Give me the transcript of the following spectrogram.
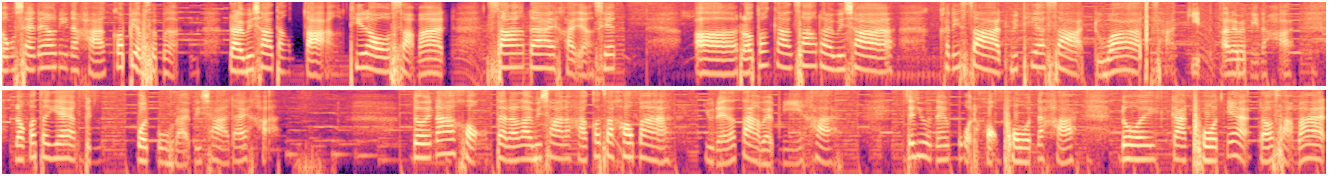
ตรง Channel นี้นะคะ ก็เปรียบเสมือนรายวิชาต่างๆ ที่เราสามารถสร้างได้ค่ะ อย่างเช่น เราต้องการสร้างรายวิชาคณิตศาสตร์ วิทยาศาสตร์ หรือว่าภาษาอังกฤษอะไรแบบนี้นะคะ เราก็จะแยกเป็นหมวดหมู่รายวิชาได้ค่ะ โดยหน้าของแต่ละรายวิชานะคะ ก็จะเข้ามาอยู่ในหน้าต่างแบบนี้ค่ะ จะอยู่ในหมวดของโพสต์นะคะ โดยการโพสต์เนี่ยเราสามารถ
